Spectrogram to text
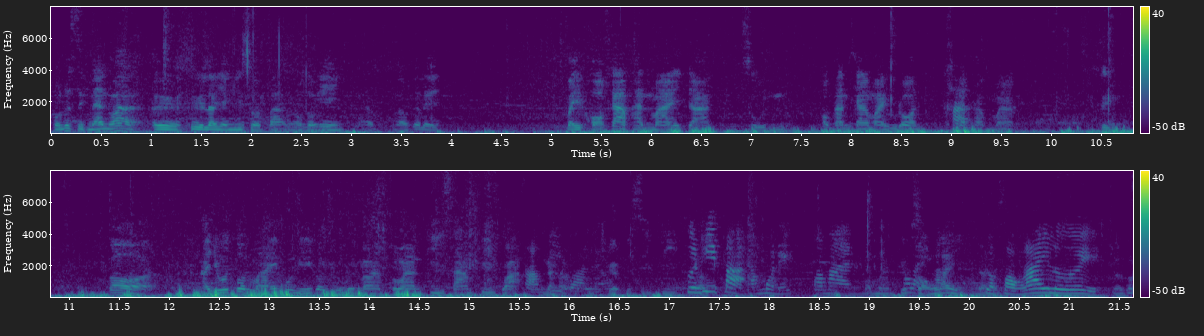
ความรู้สึกนั้นว่า เออ คือเรายังมีสวนป่าของตัวเองครับ เราก็เลย ไปขอก้าพันธุ์ไม้จากศูนย์เพาะพันธุ์ก้าไม้อุดรค่ะ นะครับมา ซึ่งก็ อายุต้นไม้พวกนี้ก็อยู่ประมาณประมาณที่สามปีกว่าสามปีนะครับกว่าแล้ว เกือบจะสี่ปีพื้นที่ป่าทั้งหมดนี้ประมาณประมาณเกือบสองไร่นะเกืคอรับบสองไร่เลยแล้วก็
